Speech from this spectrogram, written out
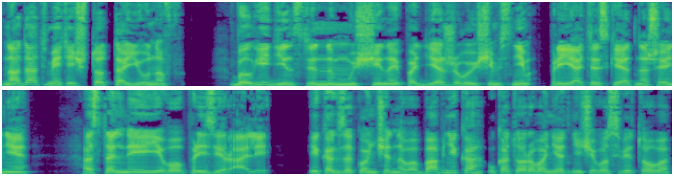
Надо отметить, что Таюнов был единственным мужчиной, поддерживающим с ним приятельские отношения. Остальные его презирали, и как законченного бабника, у которого нет ничего святого,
